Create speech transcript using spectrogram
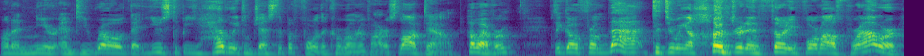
on a near empty road that used to be heavily congested before the coronavirus lockdown. However, to go from that to doing 134 miles per hour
